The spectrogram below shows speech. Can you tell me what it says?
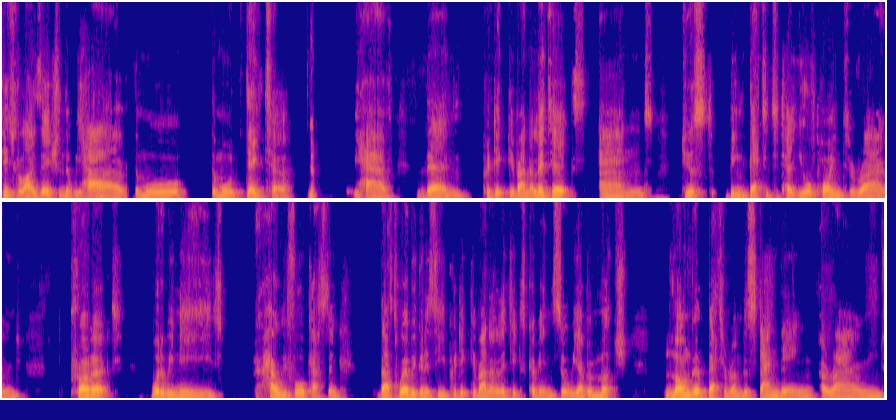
digitalization that we have, the more the more data yep. we have, then predictive analytics and just being better to take your point around product, what do we need, how we forecasting, that's where we're going to see predictive analytics come in. So we have a much longer, better understanding around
